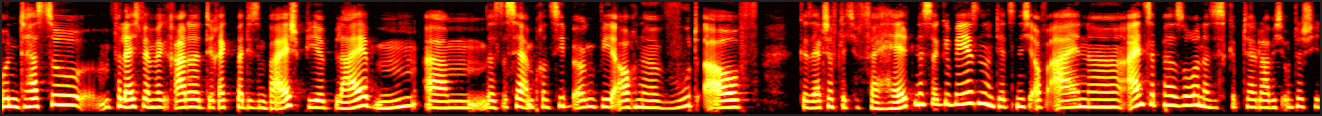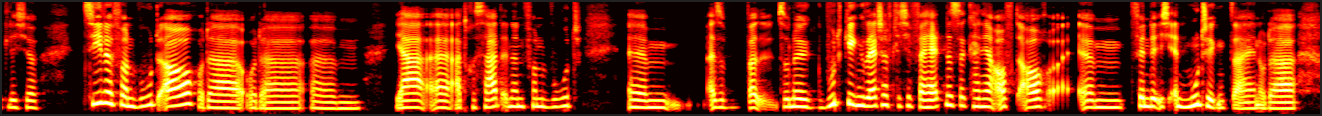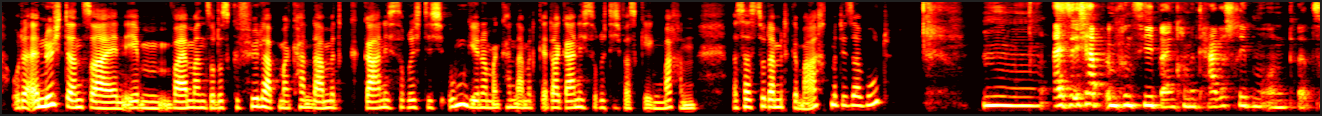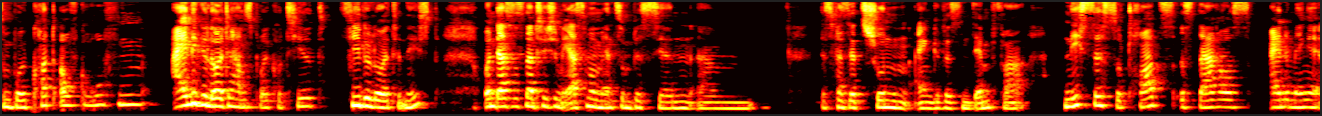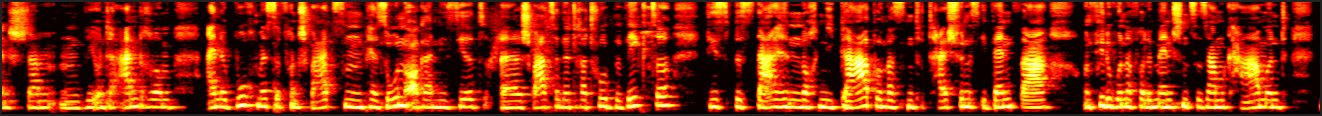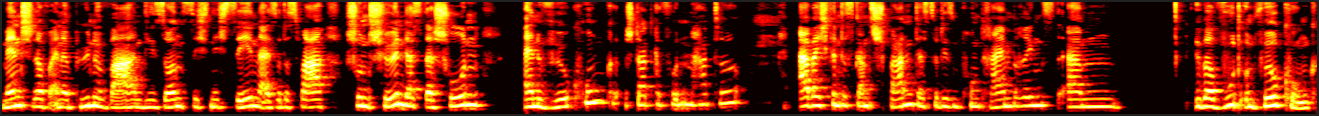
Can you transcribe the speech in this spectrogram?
Und hast du, vielleicht, wenn wir gerade direkt bei diesem Beispiel bleiben, ähm, das ist ja im Prinzip irgendwie auch eine Wut auf gesellschaftliche Verhältnisse gewesen und jetzt nicht auf eine Einzelperson. Also es gibt ja, glaube ich, unterschiedliche Ziele von Wut auch oder oder ähm, ja äh, Adressatinnen von Wut. Ähm, also so eine Wut gegen gesellschaftliche Verhältnisse kann ja oft auch, ähm, finde ich, entmutigend sein oder oder ernüchternd sein, eben weil man so das Gefühl hat, man kann damit gar nicht so richtig umgehen und man kann damit da gar nicht so richtig was gegen machen. Was hast du damit gemacht mit dieser Wut? Mm, also ich habe im Prinzip einen Kommentar geschrieben und äh, zum Boykott aufgerufen. Einige Leute haben es boykottiert, viele Leute nicht. Und das ist natürlich im ersten Moment so ein bisschen, ähm, das versetzt schon einen gewissen Dämpfer. Nichtsdestotrotz ist daraus eine Menge entstanden, wie unter anderem eine Buchmesse von schwarzen Personen organisiert, äh, schwarze Literatur bewegte, die es bis dahin noch nie gab und was ein total schönes Event war und viele wundervolle Menschen zusammenkamen und Menschen auf einer Bühne waren, die sonst sich nicht sehen. Also das war schon schön, dass da schon eine Wirkung stattgefunden hatte. Aber ich finde es ganz spannend, dass du diesen Punkt reinbringst ähm, über Wut und Wirkung.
